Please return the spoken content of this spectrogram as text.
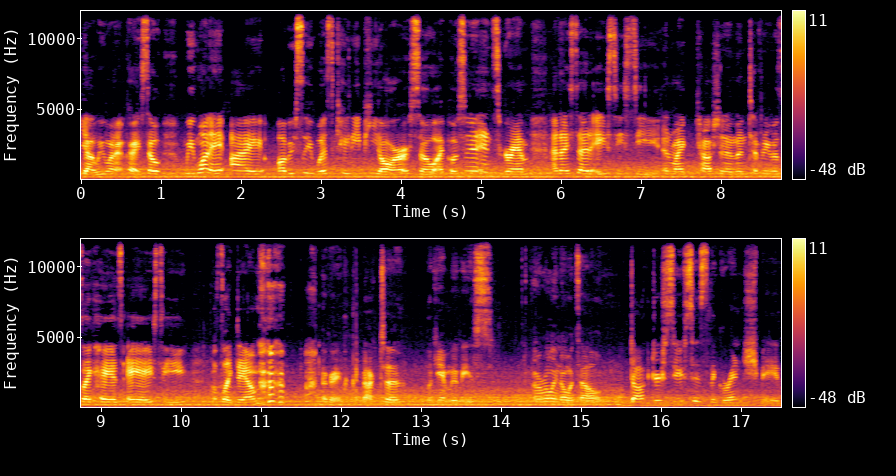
Yeah, we won it. Okay, so we won it. I obviously was KDPR, so I posted it on Instagram and I said ACC in my caption, and then Tiffany was like, "Hey, it's AAC." I was like, "Damn." okay, back to looking at movies. I don't really know what's out. Dr. Seuss is The Grinch, babe.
